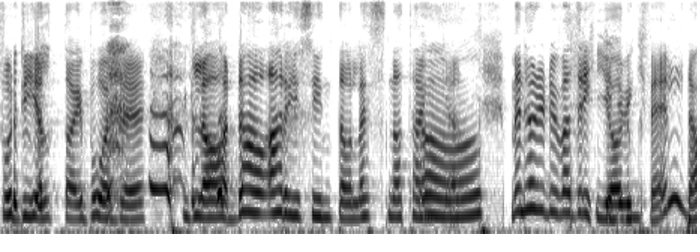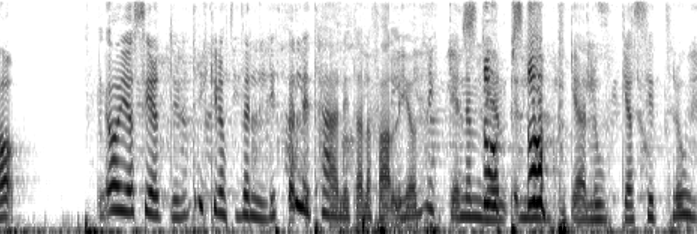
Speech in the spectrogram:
få delta i både glada och argsinta och ledsna tankar. Ja. Men hörru du, vad dricker Jag- du ikväll då? ja, jag ser att du dricker något väldigt, väldigt härligt i alla fall. Jag dricker Stopp, nämligen stopp! Loka Loka citron.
